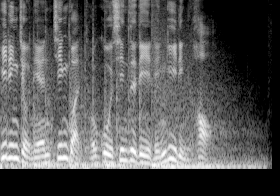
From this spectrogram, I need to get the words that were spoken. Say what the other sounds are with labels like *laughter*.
一零九年金管投顾新字第零一零号。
